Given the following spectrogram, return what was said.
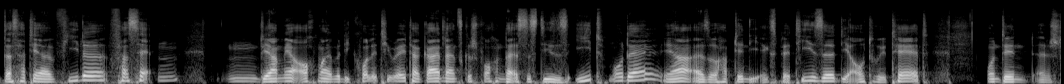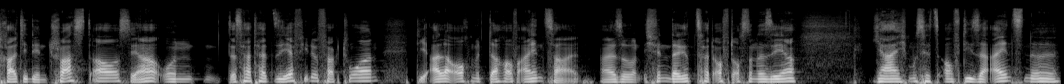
das hat ja viele Facetten. Hm, wir haben ja auch mal über die Quality Rater Guidelines gesprochen, da ist es dieses EAT-Modell, ja, also habt ihr die Expertise, die Autorität und den äh, strahlt ihr den Trust aus, ja, und das hat halt sehr viele Faktoren, die alle auch mit darauf einzahlen. Also ich finde, da gibt's halt oft auch so eine sehr, ja, ich muss jetzt auf diese einzelne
